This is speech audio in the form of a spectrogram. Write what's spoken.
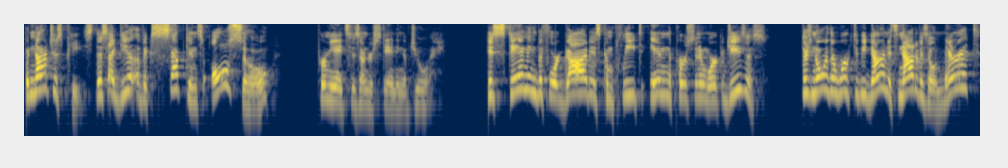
But not just peace, this idea of acceptance also permeates his understanding of joy. His standing before God is complete in the person and work of Jesus. There's no other work to be done. It's not of his own merit,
